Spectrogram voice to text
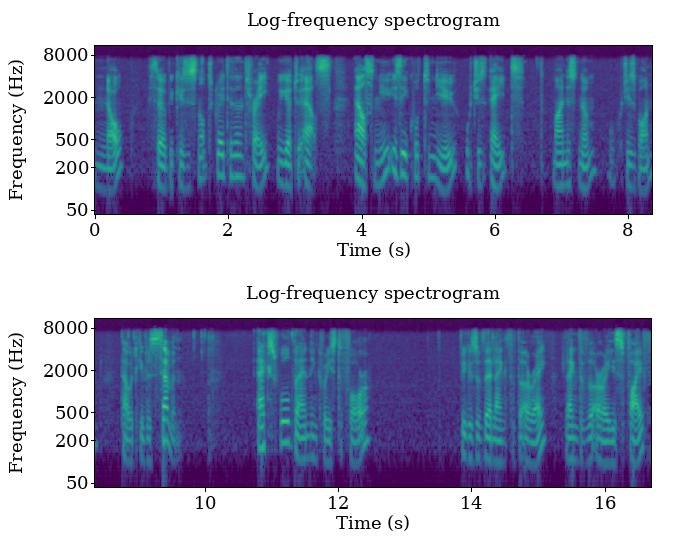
No. So because it's not greater than 3, we go to else. Else new is equal to new, which is 8 minus num, which is 1, that would give us 7. x will then increase to 4 because of the length of the array. Length of the array is 5,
